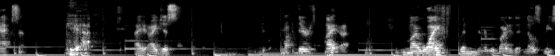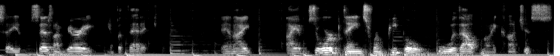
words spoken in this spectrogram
accent. Yeah. I, I just there's I my wife and everybody that knows me say says I'm very empathetic, and I I absorb things from people without my conscious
